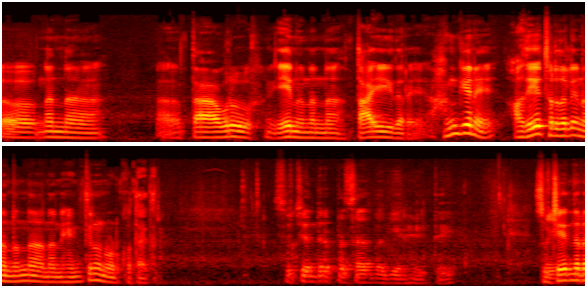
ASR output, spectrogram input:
ಸೊ ನನ್ನ ತಾ ಅವರು ಏನು ನನ್ನ ತಾಯಿ ಇದ್ದಾರೆ ಹಾಗೇ ಅದೇ ಥರದಲ್ಲಿ ನನ್ನನ್ನು ನನ್ನ ಹೆಂಡ್ತಿನೂ ನೋಡ್ಕೋತಾ ಇದ್ದಾರೆ ಸುಚೇಂದ್ರ ಪ್ರಸಾದ್ ಬಗ್ಗೆ ಏನು ಹೇಳ್ತೀರಿ? ಸುಚೇಂದ್ರ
